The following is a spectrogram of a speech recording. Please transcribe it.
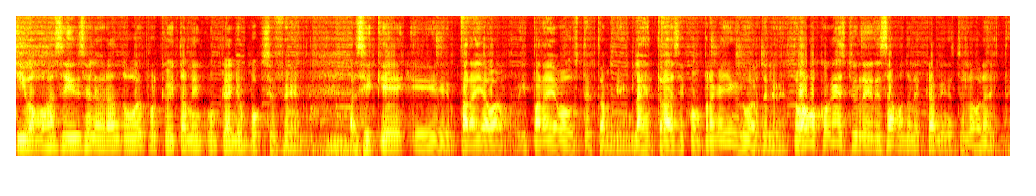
y vamos a seguir celebrando hoy porque hoy también cumpleaños Box FM. Así que eh, para allá vamos y para allá va usted también. Las entradas se compran ahí en el lugar del evento. Vamos con esto y regresamos, no le cambien, esto es la hora del té.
